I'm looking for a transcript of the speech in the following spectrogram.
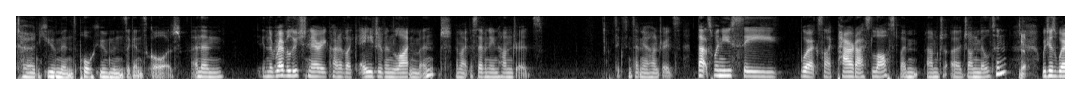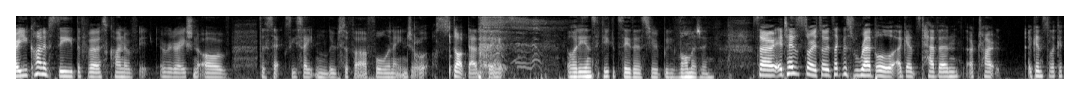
turn humans, poor humans, against God. And then in the revolutionary kind of like age of enlightenment, in like the 1700s, 16, 1700s, that's when you see works like Paradise Lost by um, uh, John Milton, Yep. which is where you kind of see the first kind of iteration of the sexy Satan, Lucifer, fallen angel. Stop dancing. It's audience, if you could see this, you'd be vomiting. So it tells a story. So it's like this rebel against heaven, or ty- against like a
